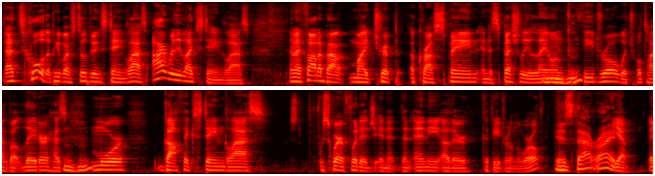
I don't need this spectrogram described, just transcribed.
That's cool that people are still doing stained glass. I really like stained glass. And I thought about my trip across Spain and especially Leon Mm-hmm. Cathedral, which we'll talk about later, has more Gothic stained glass square footage in it than any other cathedral in the world. Is that right? Yep, I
